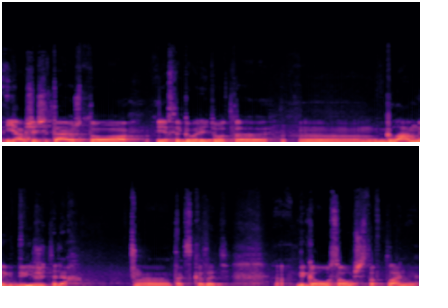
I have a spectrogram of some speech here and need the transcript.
я вообще считаю, что если говорить вот о э, главных движителях, э, так сказать, э, бегового сообщества в плане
